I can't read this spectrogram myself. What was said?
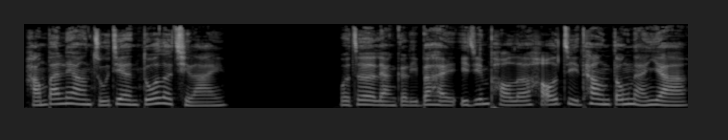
航班量逐渐多了起来。我这两个礼拜已经跑了好几趟东南亚，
